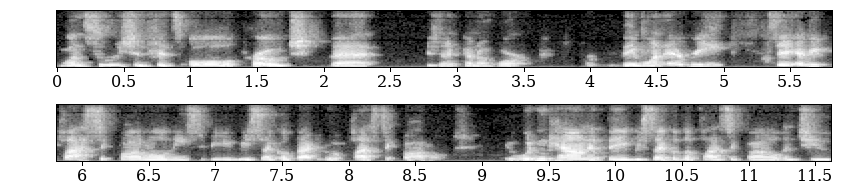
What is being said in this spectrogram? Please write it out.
one solution fits all approach that isn't going to work. They want every say every plastic bottle needs to be recycled back into a plastic bottle. It wouldn't count if they recycled the plastic bottle into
